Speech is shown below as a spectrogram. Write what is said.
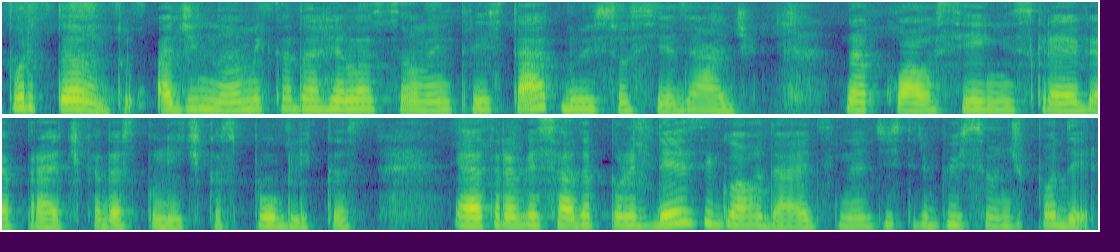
Portanto, a dinâmica da relação entre Estado e sociedade, na qual se inscreve a prática das políticas públicas, é atravessada por desigualdades na distribuição de poder,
